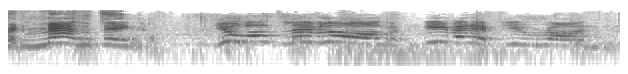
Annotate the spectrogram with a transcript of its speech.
stupid man thing! You won't live long, even if you run!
